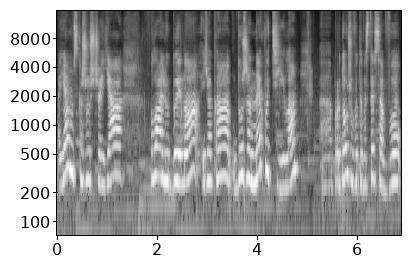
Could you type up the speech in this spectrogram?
а я вам скажу, що я була людина, яка дуже не хотіла е, продовжувати вести все в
